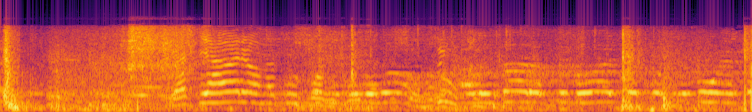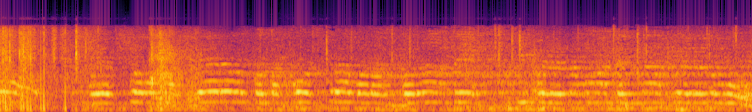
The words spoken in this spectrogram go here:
ці Я тебе говорил, на тут может быть. але зараз ситуація потребує того, що якщо вона в дерево, то також треба розбирати і передавати на передову.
